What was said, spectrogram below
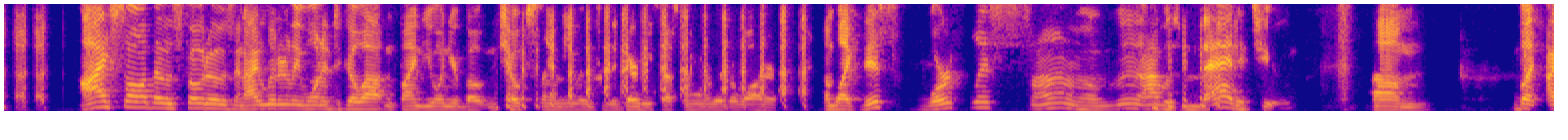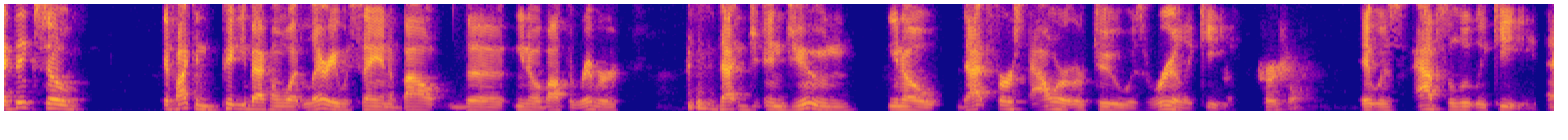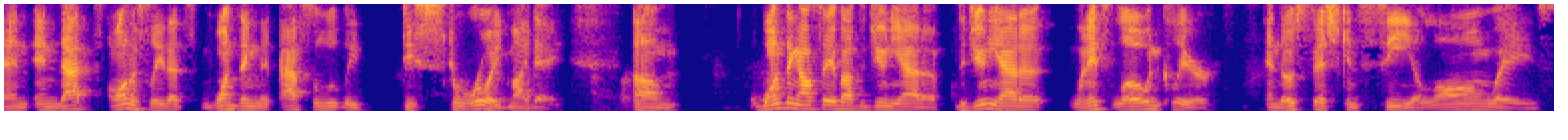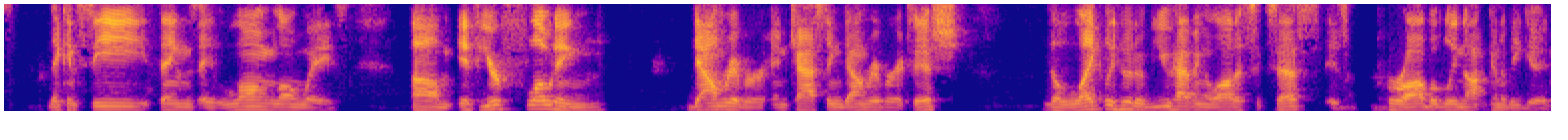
I saw those photos, and I literally wanted to go out and find you on your boat and choke slam you into the dirty Susquehanna River water. I'm like, this worthless son of a. I was mad at you. Um, but I think so. If I can piggyback on what Larry was saying about the, you know, about the river, that in June, you know, that first hour or two was really key. Crucial. It was absolutely key. And and that's honestly that's one thing that absolutely destroyed my day. Um one thing I'll say about the Juniata, the Juniata when it's low and clear and those fish can see a long ways. They can see things a long long ways um, if you're floating downriver and casting downriver at fish, the likelihood of you having a lot of success is probably not going to be good.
